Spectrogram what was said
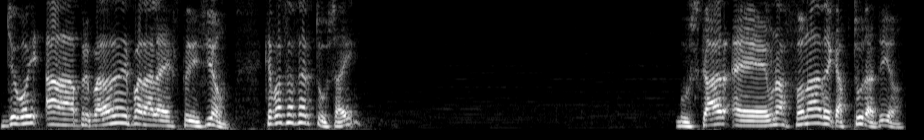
Yo voy a prepararme para la expedición. ¿Qué vas a hacer tú, Sai? Buscar eh, una zona de captura, tío.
